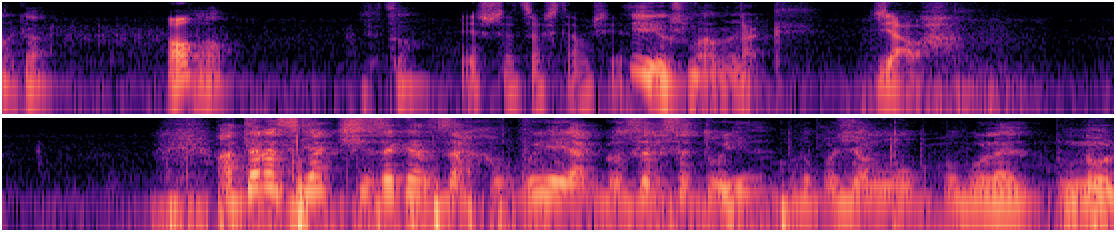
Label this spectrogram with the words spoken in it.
uwaga. O, O, Jeszcze coś tam się... I już mamy. Tak, działa. A teraz jak się zegar zachowuje, jak go zresetuje do poziomu w ogóle 0?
